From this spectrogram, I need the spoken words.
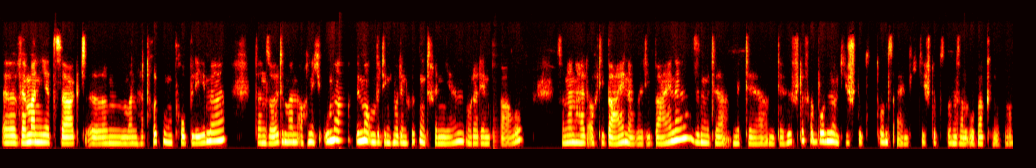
äh, wenn man jetzt sagt, äh, man hat Rückenprobleme, dann sollte man auch nicht immer, immer unbedingt nur den Rücken trainieren oder den Bauch, sondern halt auch die Beine, weil die Beine sind mit der, mit der, mit der Hüfte verbunden und die stützt uns eigentlich, die stützt unseren Oberkörper.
